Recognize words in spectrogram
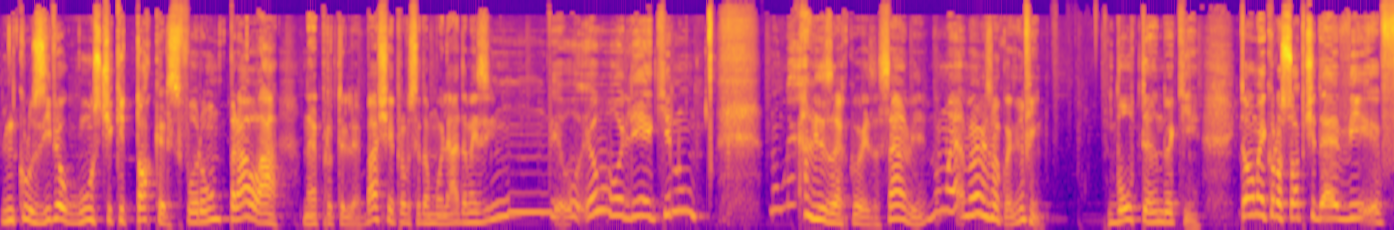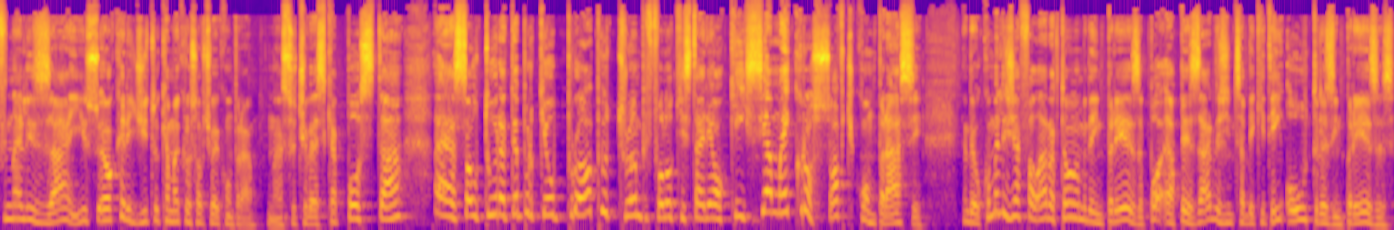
Inclusive, alguns TikTokers foram para lá, né, pro Thriller. Baixa aí pra você dar uma olhada, mas. Hum, eu, eu olhei aqui, não, não é a mesma coisa, sabe? Não é, não é a mesma coisa, enfim. Voltando aqui. Então a Microsoft deve finalizar isso. Eu acredito que a Microsoft vai comprar. Né? Se eu tivesse que apostar a essa altura, até porque o próprio Trump falou que estaria ok se a Microsoft comprasse. Entendeu? Como eles já falaram até o nome da empresa, apesar de a gente saber que tem outras empresas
